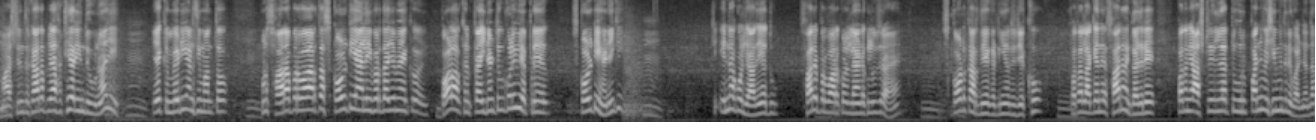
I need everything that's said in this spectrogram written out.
ਮਾਸਟਰ ਦੀ ਤਨਖਾਹ ਤਾਂ 50 60 ਹਜ਼ਾਰ ਹਿੰਦੂ ਨਾ ਜੀ। ਇਹ ਕਮੇਡੀਅਨ ਸੀ ਮਨ ਤੋਂ। ਹੁਣ ਸਾਰਾ ਪਰਿਵਾਰ ਤਾਂ ਸਿਕਿਉਰਿਟੀ ਐਂ ਲਈ ਫਿਰਦਾ ਜਿਵੇਂ ਇੱਕ ਬਾਹਲਾ ਪ੍ਰੈਜ਼ੀਡੈਂਟ ਕੋਲ ਵੀ ਆਪਣੇ ਸਿਕਿਉਰਿਟੀ ਹੈ ਨਹੀਂ ਕੀ? ਤੇ ਇਹਨਾਂ ਕੋਲ ਜ਼ਿਆਦਾ ਆ ਤੂੰ। ਸਾਰੇ ਪਰਿਵਾਰ ਕੋਲ ਲੈਂਡ ਕਲੂਜ਼ਰ ਹੈ। ਸਕਾਟ ਕਰਦੀਆਂ ਗੱਡੀਆਂ ਤੁਸੀਂ ਦੇਖੋ। ਪਤਾ ਲੱਗ ਜਾਂਦਾ, ਸਾਰਿਆਂ ਦੇ ਗਜਰੇ। ਪਤਾ ਨਹੀਂ ਆਸਟ੍ਰੇਲੀਆ ਦਾ ਟੂਰ ਪੰਜਵੇਂ ਛੇਵੇਂ ਦਿਨ ਬਣ ਜਾਂਦਾ।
